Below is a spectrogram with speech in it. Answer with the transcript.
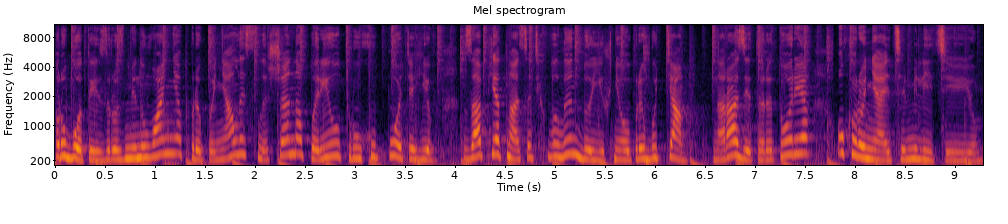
Роботи із розмінування припинялись лише на період руху потягів за 15 хвилин до їхнього прибуття. Наразі територія охороняється міліцією.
